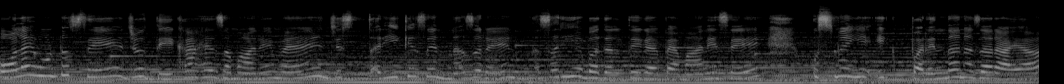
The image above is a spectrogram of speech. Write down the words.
ऑल आई वॉन्ट टू से जो देखा है जमाने में, जिस तरीके से नज़रें नज़रिए बदलते गए पैमाने से, उसमें ये एक परिंदा नज़र आया।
